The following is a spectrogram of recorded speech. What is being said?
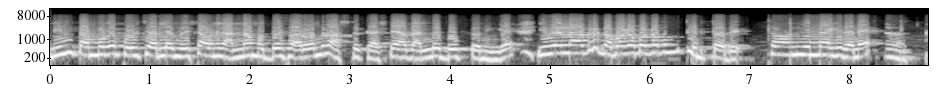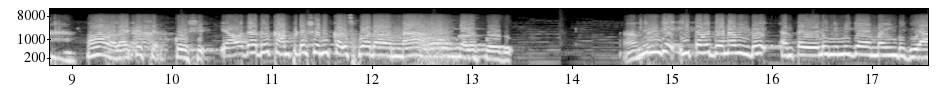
ನಿನ್ ತಮ್ಮಗೆ ಪುಲ್ಚಾರ್ಲೆ ಅಂದ್ರೆ ಇಷ್ಟ ಅವನಿಗೆ ಅನ್ನ ಮುದ್ದೆ ಸಾರು ಅಂದ್ರೆ ಅಷ್ಟಕ್ಕೆ ಅಷ್ಟೇ ಅದು ಅಲ್ಲೇ ದುಪ್ತು ನಿಂಗೆ. ಇವೆಲ್ಲ ಆದ್ರೆ ಗಬ ಗಬ ಗಬ ತಿರ್ತದೆ ಅವ್ನ್ ವಿನ್ ಆಗಿದ್ದಾನೆ. ಹ್ಮ್. ರಾಕೇಶ್ ಖುಷಿ. ಯಾವ್ದಾದ್ರು ಕಾಂಪಿಟೇಷನ್ ಕಳಿಸ್ಬೋದ ಅವನ್ನ ಅವ್ನ್ ಕಳಿಸ್ಬೋದು. ನಿಮ್ಗೆ ಈ ತವ ದಿನ ಇಡು ಅಂತ ಹೇಳಿ ನಿಮಗೆ ಮೈಂಡ್ ಇದೆಯಾ?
